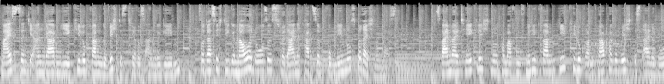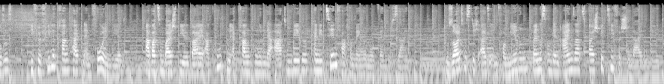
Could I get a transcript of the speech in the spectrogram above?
Meist sind die Angaben je Kilogramm Gewicht des Tieres angegeben, sodass sich die genaue Dosis für deine Katze problemlos berechnen lässt. Zweimal täglich 0,5 Milligramm je Kilogramm Körpergewicht ist eine Dosis, die für viele Krankheiten empfohlen wird. Aber zum Beispiel bei akuten Erkrankungen der Atemwege kann die zehnfache Menge notwendig sein. Du solltest dich also informieren, wenn es um den Einsatz bei spezifischen Leiden geht.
